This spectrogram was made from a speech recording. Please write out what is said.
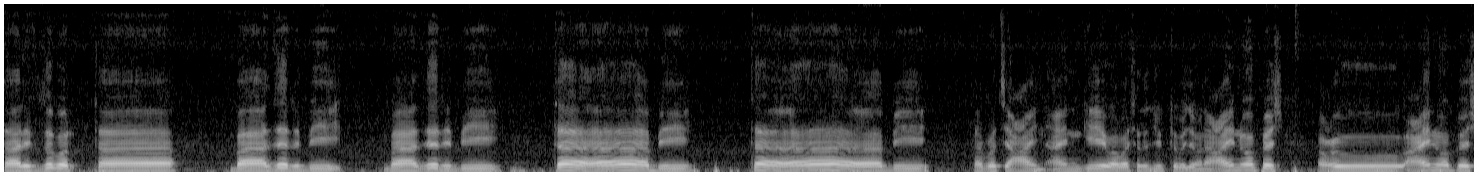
তারিফ জবর, তা, বাজের বি বাজের বি তাবি তাবি তারপর হচ্ছে আইন। আইন গিয়ে বাবার সাথে যুক্ত হবে। যেমন আইন ও পেশ আইন ও পেশ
